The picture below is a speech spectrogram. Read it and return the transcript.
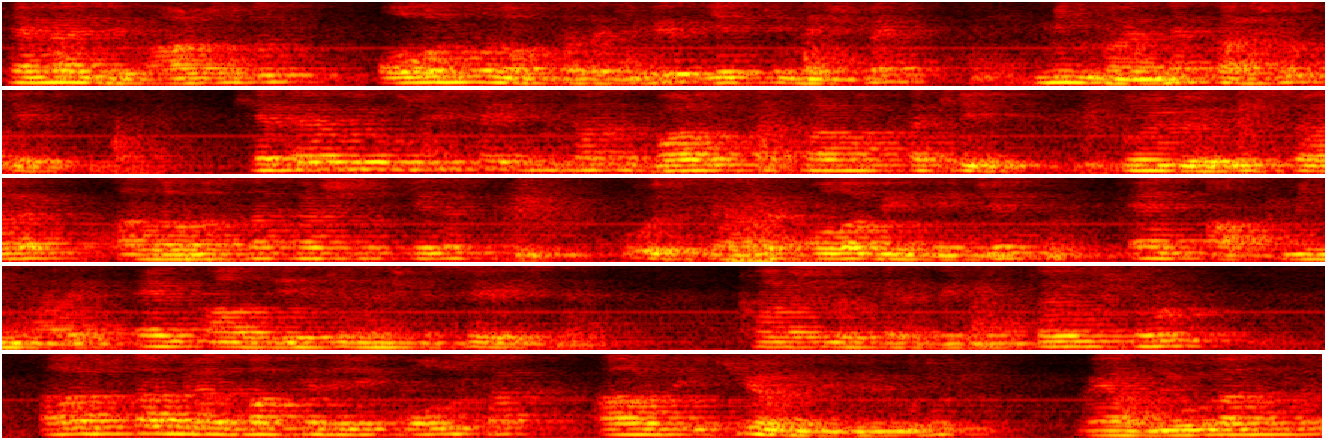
temel bir arzudur. Olumlu noktadaki bir yetkinleşme minvaline karşılık gelir. Keder duygusu ise insanın varlıkta kalmaktaki duyduğu ısrarın azalmasına karşılık gelir. Bu ısrarın olabildiğince en alt minvale, en az yetkinleşme seviyesine karşılık gelen bir noktayı oluşturur. Arzudan biraz bahsedecek olursak, arzu iki yönlü bir duygudur veya duygulanımdır.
